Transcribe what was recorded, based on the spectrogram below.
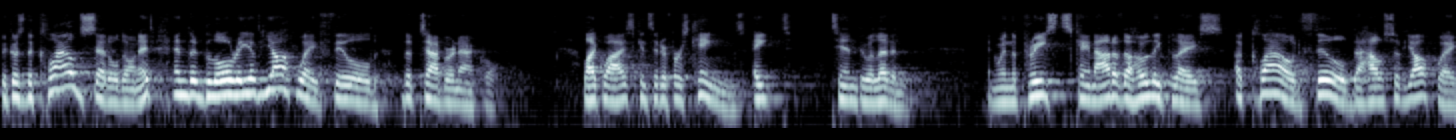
because the cloud settled on it, and the glory of Yahweh filled the tabernacle. Likewise, consider 1 Kings 8 10 through 11. And when the priests came out of the holy place, a cloud filled the house of Yahweh,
